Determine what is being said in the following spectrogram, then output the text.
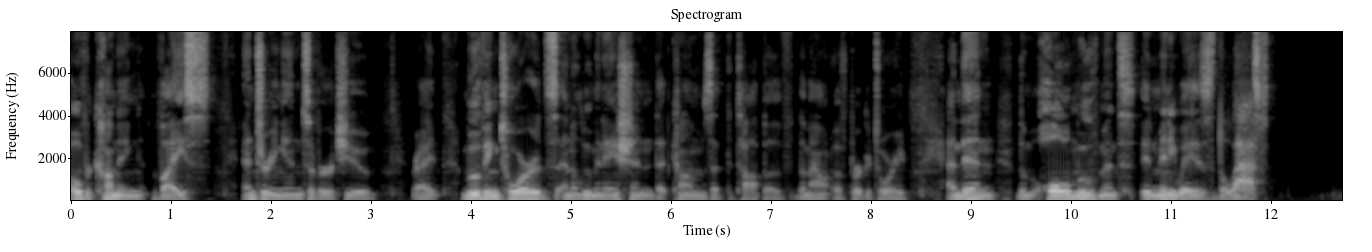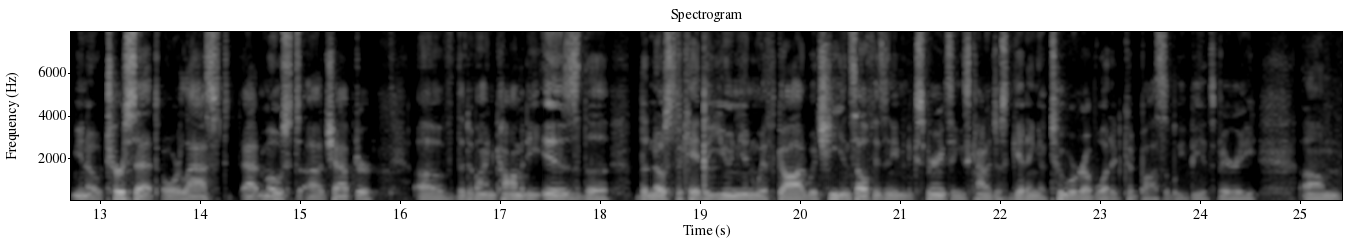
overcoming vice, entering into virtue, right? Moving towards an illumination that comes at the top of the Mount of Purgatory. And then the whole movement, in many ways, the last, you know, tercet or last at most uh, chapter of the Divine Comedy is the the Gnostike, the union with God, which he himself isn't even experiencing. He's kind of just getting a tour of what it could possibly be. It's very um,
